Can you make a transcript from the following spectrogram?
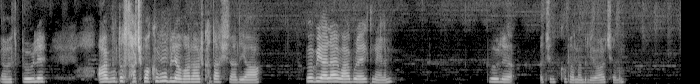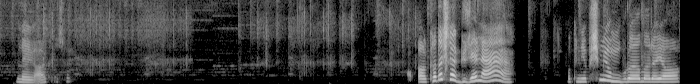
Evet böyle Ay burada saç bakımı bile var arkadaşlar ya. Böyle bir yerler var. Buraya gitmeyelim. Böyle açılıp kapanabiliyor. Açalım. Bu ne arkadaşlar? Arkadaşlar güzel ha. Bakın yapışmıyor mu buralara ya?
